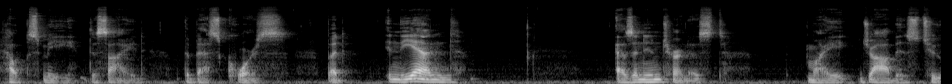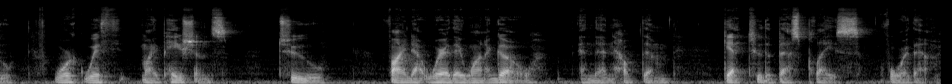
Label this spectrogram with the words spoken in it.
helps me decide the best course. But in the end, as an internist, my job is to work with my patients to find out where they want to go and then help them get to the best place for them.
